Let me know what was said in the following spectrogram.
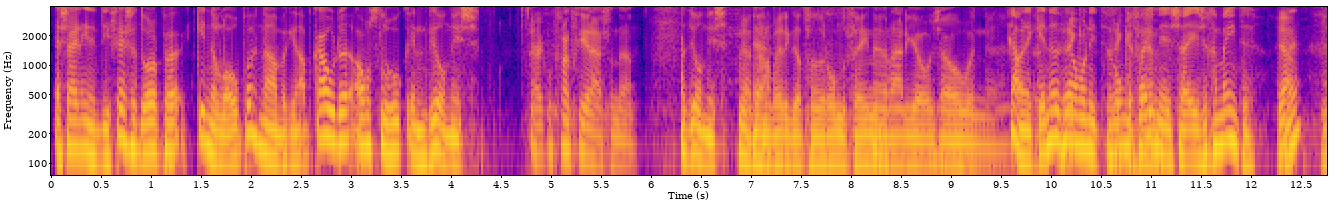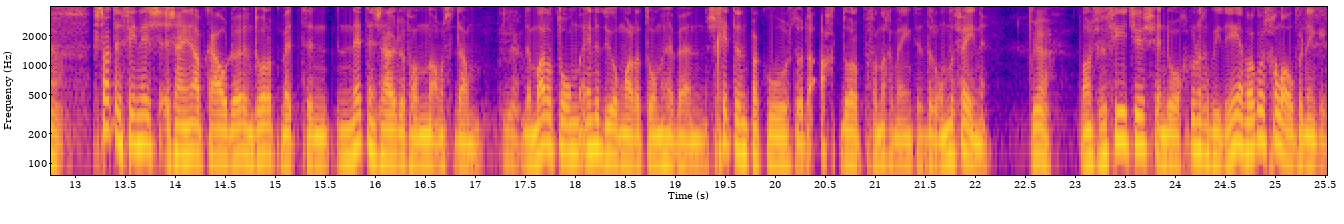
Er zijn in de diverse dorpen kinderlopen, namelijk in Apkoude, Amstelhoek en Wilnis. Ja, ik kom Frank Veerhuis vandaan. Het Wilnis. Ja, daarom weet ik dat van de Ronde Venen, radio en zo. En, eh, Ja, maar ik ken dat Rick- helemaal niet. Rick Rondeveen FM. is, eh, is een gemeente. Ja, Hè? ja. Start en finish zijn in Apkoude, een dorp met een, net ten zuiden van Amsterdam. Ja. De marathon en de duurmarathon hebben een schitterend parcours door de acht dorpen van de gemeente de Ronde Venen. ja. Langs riviertjes en door groene gebieden. Jij hebt ook wel eens gelopen, denk ik.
